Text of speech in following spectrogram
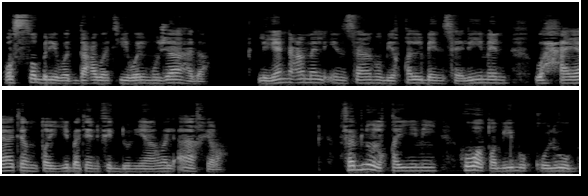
والصبر والدعوة والمجاهدة لينعم الإنسان بقلب سليم وحياة طيبة في الدنيا والآخرة. فابن القيم هو طبيب قلوب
